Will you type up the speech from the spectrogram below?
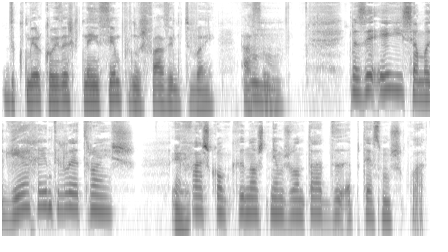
de comer coisas que nem sempre nos fazem muito bem à saúde. Mas é, é isso, é uma guerra entre eletrões. É. Faz com que nós tenhamos vontade de apetece-me um chocolate.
